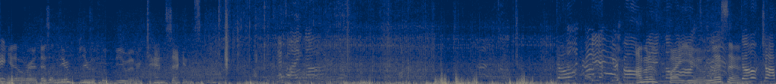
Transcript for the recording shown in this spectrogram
can't get over it. There's a new beautiful view every 10 seconds. Don't get your phone I'm gonna in the fight you. Listen. Don't drop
